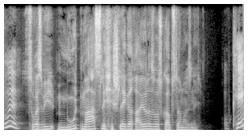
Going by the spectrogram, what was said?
Cool. Sowas wie mutmaßliche Schlägerei oder sowas gab es damals nicht. Okay,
